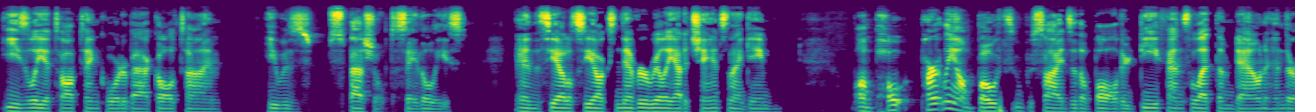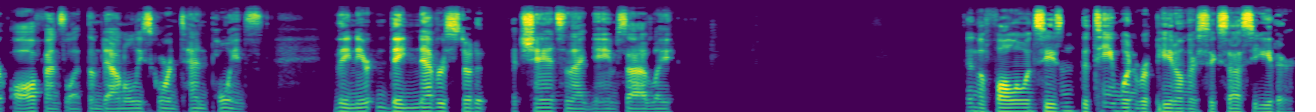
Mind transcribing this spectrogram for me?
easily a top 10 quarterback all time he was special to say the least. And the Seattle Seahawks never really had a chance in that game. On po- partly on both sides of the ball, their defense let them down and their offense let them down, only scoring ten points. They near they never stood a, a chance in that game, sadly. In the following season, the team wouldn't repeat on their success either.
